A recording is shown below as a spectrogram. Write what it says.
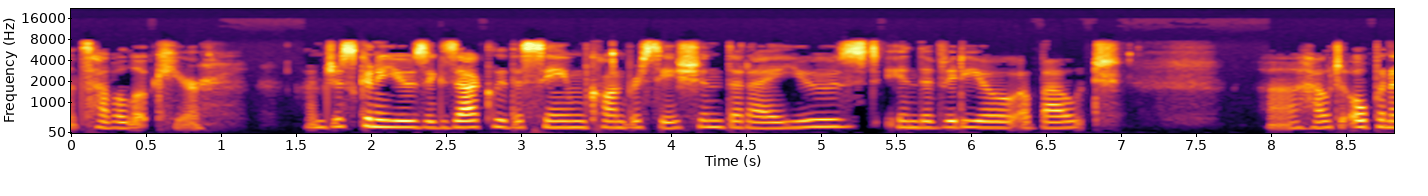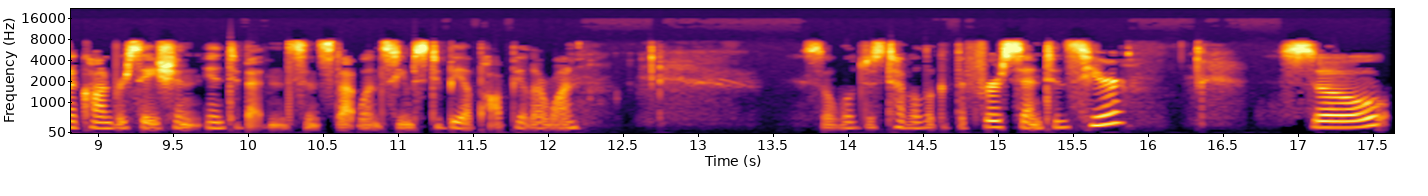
let's have a look here. I'm just going to use exactly the same conversation that I used in the video about uh, how to open a conversation in Tibetan, since that one seems to be a popular one. So we'll just have a look at the first sentence here. So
